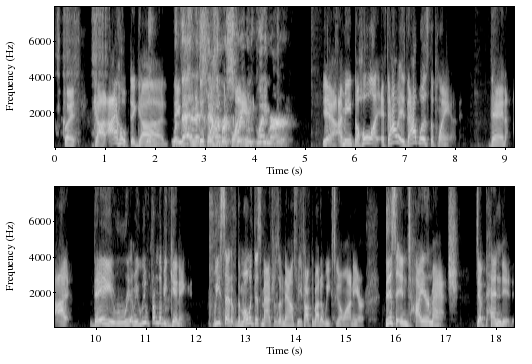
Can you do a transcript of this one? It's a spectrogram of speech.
but God, I hope to God Was they- that an this wasn't Excalibur screaming bloody murder? Yeah, I mean the whole uh, if that if that was the plan, then I they re, I mean we from the beginning we said the moment this match was announced, we talked about it weeks ago on here. This entire match depended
